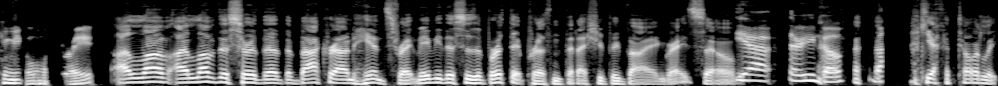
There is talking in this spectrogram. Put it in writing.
can we go right? I love I love this sort of the the background hints, right? Maybe this is a birthday present that I should be buying, right? So Yeah, there you go. yeah, totally.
